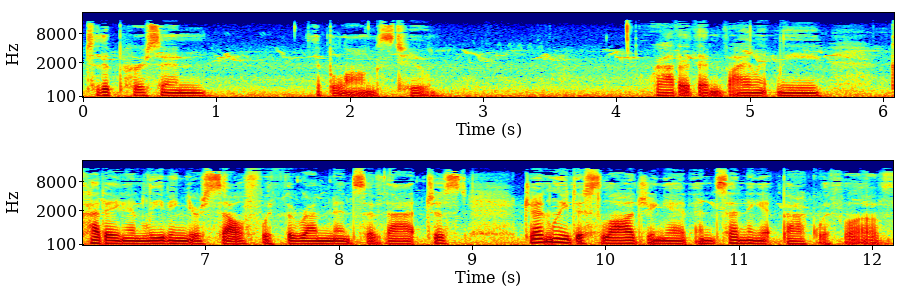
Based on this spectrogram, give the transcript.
to the person it belongs to, rather than violently cutting and leaving yourself with the remnants of that, just gently dislodging it and sending it back with love.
